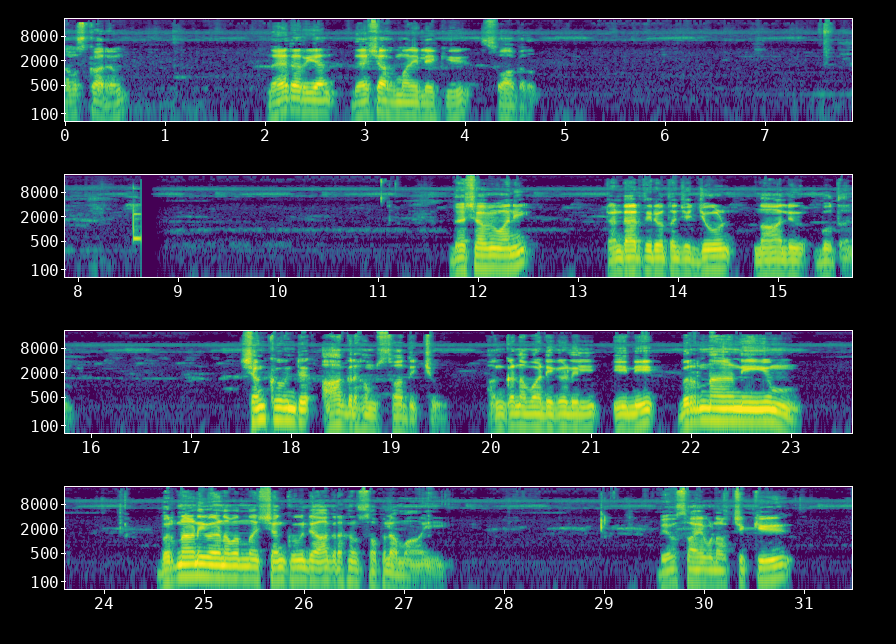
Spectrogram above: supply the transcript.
നമസ്കാരം. നേരറിയാൻ ദേശാഭിമാനിയിലേക്ക് സ്വാഗതം. ദേശാഭിമാനി രണ്ടായിരത്തി ഇരുപത്തഞ്ച് ജൂൺ നാല് ബുധൻ. ശംഖുവിന്റെ ആഗ്രഹം സാധിച്ചു. അങ്കണവാടികളിൽ ഇനി ബിർണാണിയും ബിർണാണി വേണമെന്ന ശംഖുവിന്റെ ആഗ്രഹം സഫലമായി. വ്യവസായ വളർച്ചയ്ക്ക്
